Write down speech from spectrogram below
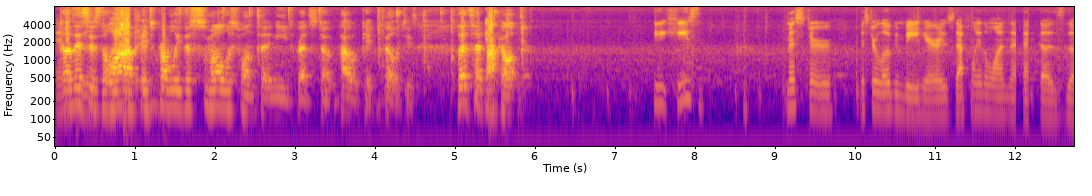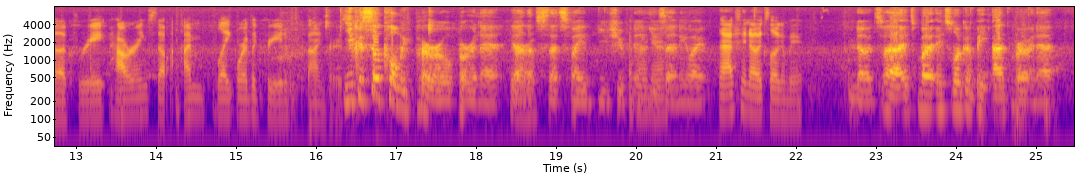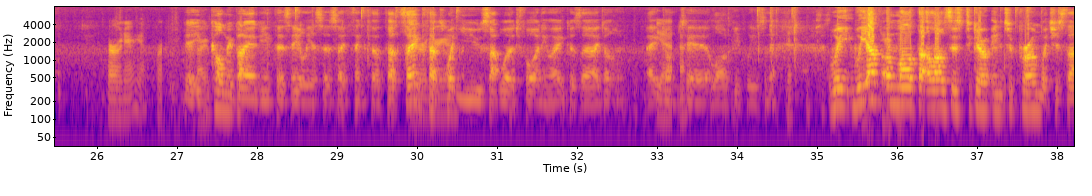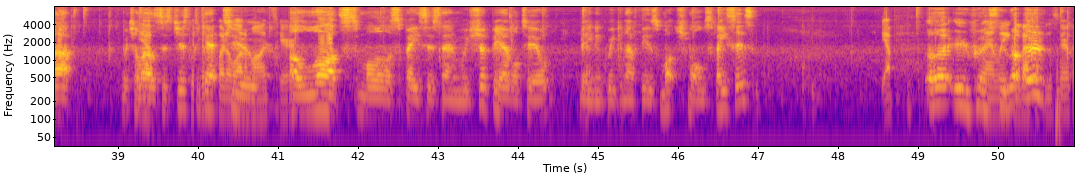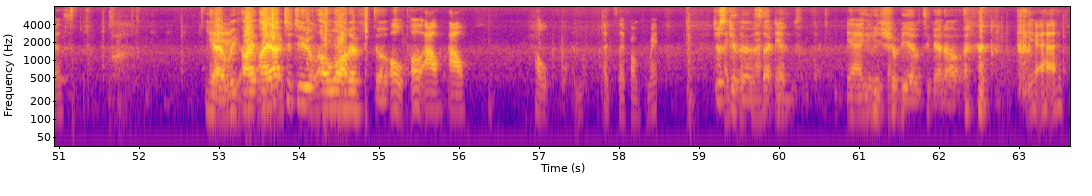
And, this is the lab. It's probably the smallest one to need redstone power capabilities. Let's head Yeah. back up. he, he's Mr. Mr. Logan B here is definitely the one that does the create powering stuff. I'm like more the creative design person. You can still call me Puro Puroneer. Yeah, Puro. that's that's my YouTube name user anyway. Actually, no, it's Logan B. No, it's uh, it's my it's Logan B and Puroneer. Puroneer, yeah. Pur- Yeah, you sorry. can call me by any of those aliases. I think that that's I think that's what you use that word for anyway, because uh, I don't I Yeah. don't hear a lot of people using it. yeah. We we have a mod that allows us to go into Chrome, which is that, which allows us just to get quite to a lot of mods here. a lot smaller spaces than we should be able to, meaning we can have these much smaller spaces. Yep. Uh, press And we go back up to the surface. Yeah, we I, I had to do a lot of. Oh, Oh, oh, ow, ow. Help. That's a problem for me. just I give him a it. second. Yeah, he it should be able to get out. Yeah.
